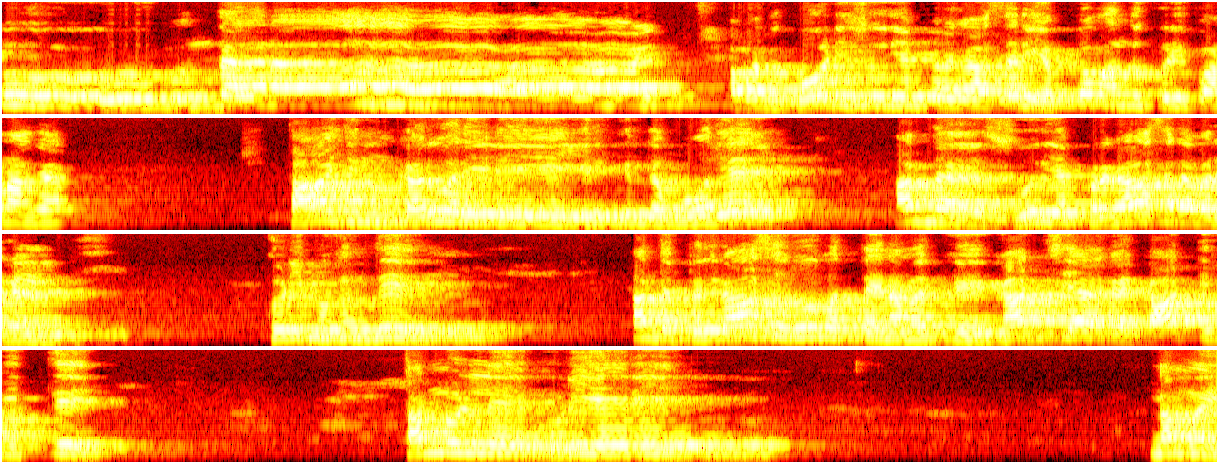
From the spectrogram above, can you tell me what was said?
பூந்தனாள் அப்ப அந்த கோடி சூரிய பிரகாசர் எப்போ வந்து குடிப்போனாங்க தாயின் கருவறையிலேயே இருக்கின்ற போதே அந்த சூரிய பிரகாசர் அவர்கள் குடி புகுந்து அந்த பிரகாச ரூபத்தை நமக்கு காட்சியாக காட்டுவித்து தன்னுள்ளே குடியேறி நம்மை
